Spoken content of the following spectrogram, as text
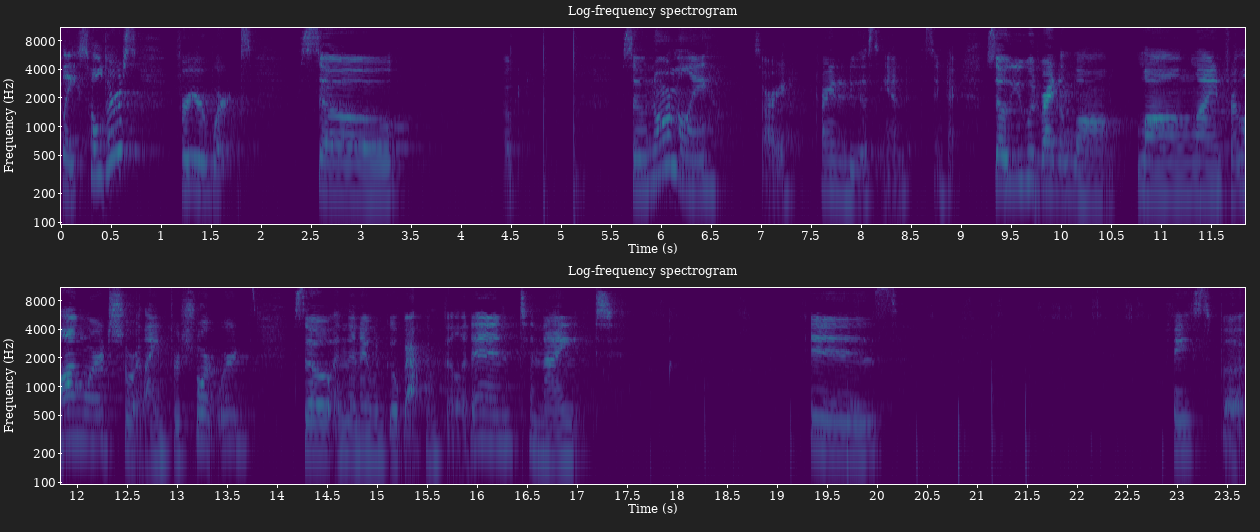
placeholders for your words. So, okay. So normally, sorry, trying to do this and at the same time. So you would write a long, long line for long words, short line for short words. So, and then I would go back and fill it in. Tonight is Facebook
